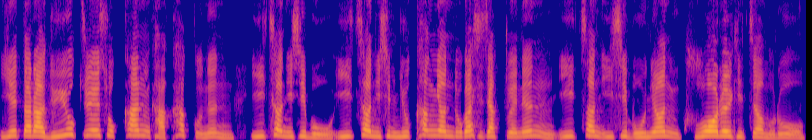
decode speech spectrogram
이에 따라 뉴욕주에 속한 각 학구는 2025, 2026 학년도가 시작되는 2025년 9월을 기점으로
